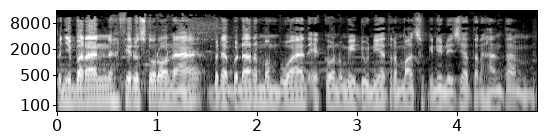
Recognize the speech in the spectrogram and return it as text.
Penyebaran virus corona benar-benar membuat ekonomi dunia termasuk Indonesia terhantam.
